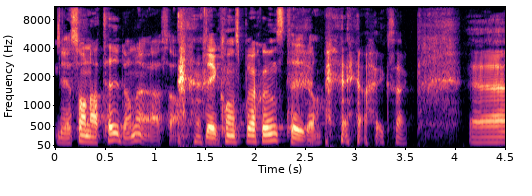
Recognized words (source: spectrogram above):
Det är sådana tider nu alltså. Det är konspirationstider. ja, exakt. Eh,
